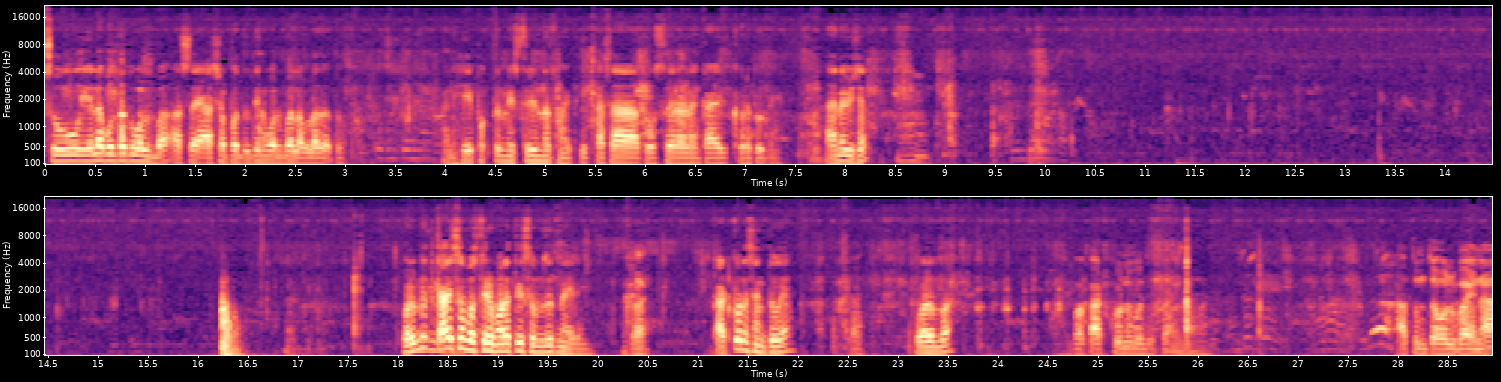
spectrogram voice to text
सो याला बोलतात वलंबा. असं आहे अशा पद्धतीने वलंबा लावला जातो. आणि हे फक्त मिस्त्रींनाच माहीत की कसा तो सरळ आणि काय करतो ते. आहे ना विशाल? वळंबीत काय समजते रे? मला ते समजत नाही रे. काय? काटकोन सांगतो काय? काय? वळंबा. बघ काटकोणमध्ये सांगणार हा तुमचा वलबा आहे ना?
